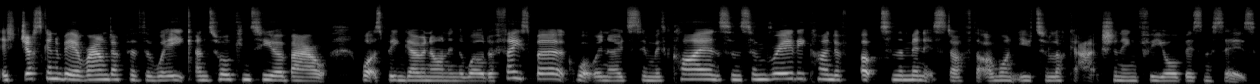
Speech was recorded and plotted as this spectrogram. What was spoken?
It's just going to be a roundup of the week and talking to you about what's been going on in the world of Facebook, what we're noticing with clients, and some really kind of up to the minute stuff that I want you to look at actioning for your businesses.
